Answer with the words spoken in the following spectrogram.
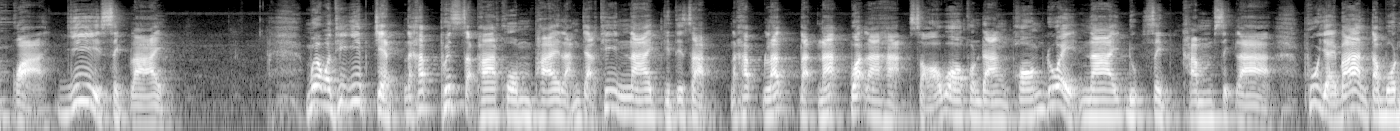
ำกว่า 20ราย เมื่อวันที่ 27 นะครับ พฤษภาคมภายหลังจากที่นายกิติศักดิ์นะครับ รัตนวราหะ สวคนดัง พร้อมด้วยนายดุสิตคำศิลา ผู้ใหญ่บ้านตำบล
